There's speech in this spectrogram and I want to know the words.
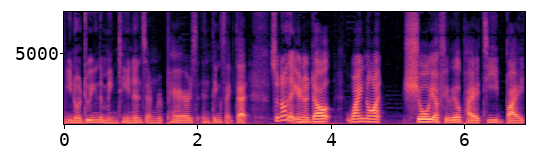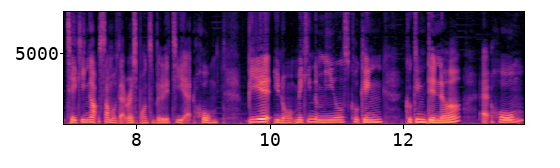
you know, doing the maintenance and repairs and things like that. So now that you're an adult, why not show your filial piety by taking up some of that responsibility at home. Be it you know making the meals cooking cooking dinner at home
